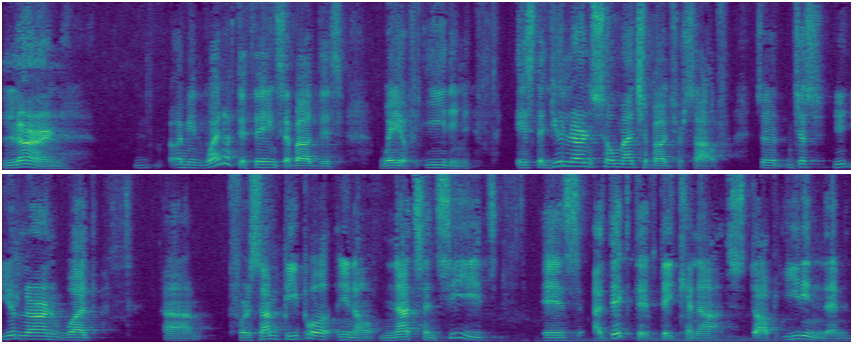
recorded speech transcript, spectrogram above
learn. I mean, one of the things about this way of eating is that you learn so much about yourself. So just you, you learn what, um, for some people, you know, nuts and seeds is addictive. They cannot stop eating them.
